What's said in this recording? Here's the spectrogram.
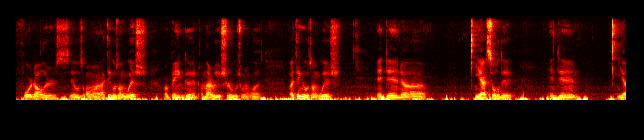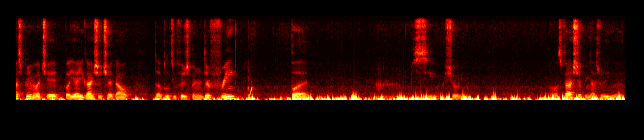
four dollars. It was on. I think it was on Wish or Banggood. I'm not really sure which one it was, but I think it was on Wish. And then, uh, yeah, I sold it. And then, yeah, that's pretty much it. But yeah, you guys should check out the Bluetooth fidget spinner. They're free, but mm, let me see. I'll show you. Oh, it's fast shipping. That's really good.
